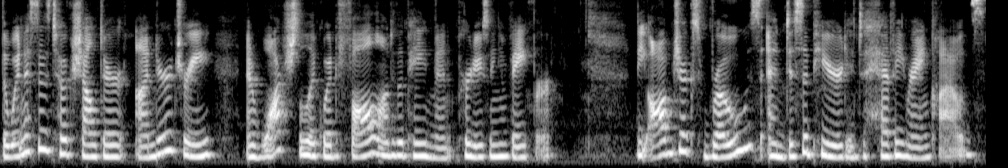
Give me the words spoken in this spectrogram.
The witnesses took shelter under a tree and watched the liquid fall onto the pavement, producing a vapor. The objects rose and disappeared into heavy rain clouds.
